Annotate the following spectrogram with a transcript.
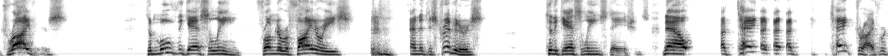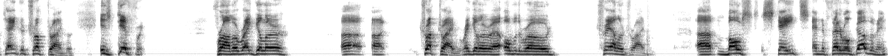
drivers to move the gasoline from the refineries and the distributors to the gasoline stations. Now, a tank, a, a, tank driver, tanker truck driver, is different from a regular uh, uh, truck driver, regular uh, over the road trailer driver. Uh, most states and the federal government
